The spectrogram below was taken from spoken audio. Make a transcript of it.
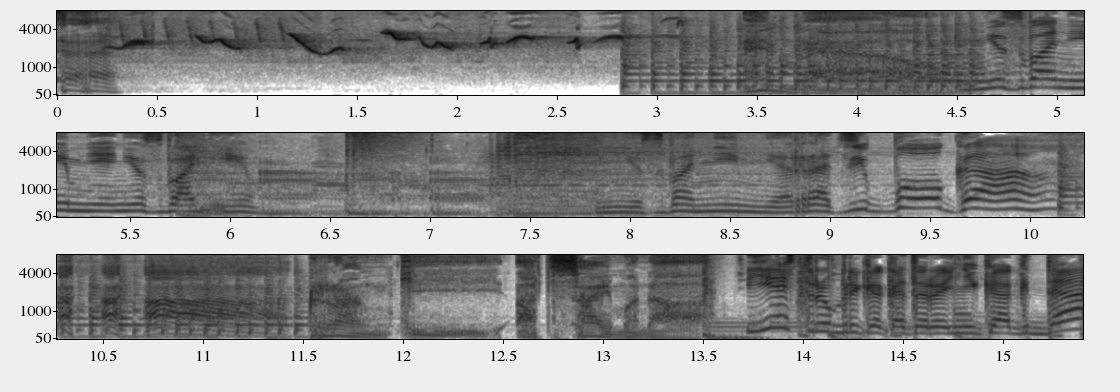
Не звони мне, не звони. Не звони мне ради бога. Ранки от Саймона. Есть рубрика, которая никогда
